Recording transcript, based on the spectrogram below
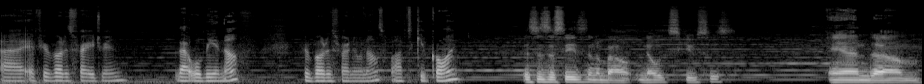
Uh, if your vote is for Adrian, that will be enough. If your vote is for anyone else, we'll have to keep going. This is a season about no excuses. And um,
